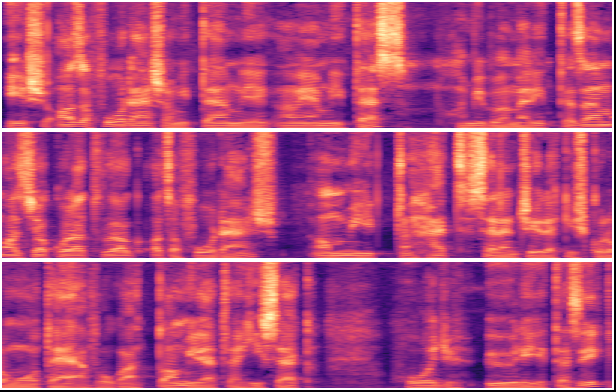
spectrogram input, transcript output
És az a forrás, amit emlé, említesz, hogy miből merítezem, az gyakorlatilag az a forrás, amit hát szerencsére kiskorom óta elfogadtam, illetve hiszek, hogy ő létezik,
